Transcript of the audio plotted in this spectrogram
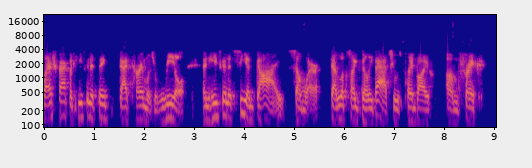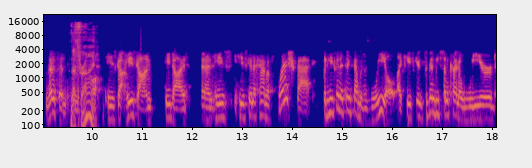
flashback, but he's going to think that time was real. And he's going to see a guy somewhere that looks like Billy Batts, who was played by, um, Frank Vincent. That's right. Well, he's got, he's gone. He died. And he's, he's going to have a flashback, but he's going to think that was real. Like he's, it's going to be some kind of weird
